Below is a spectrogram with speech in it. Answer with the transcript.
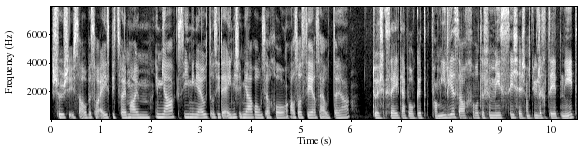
Sonst war es aber so ein bis zweimal im, im Jahr. Gewesen. Meine Eltern sind einmal im Jahr rausgekommen. Also sehr selten, ja. Du hast gesagt, eben auch die Familiensachen, die du vermisst, hast du natürlich dort nicht.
